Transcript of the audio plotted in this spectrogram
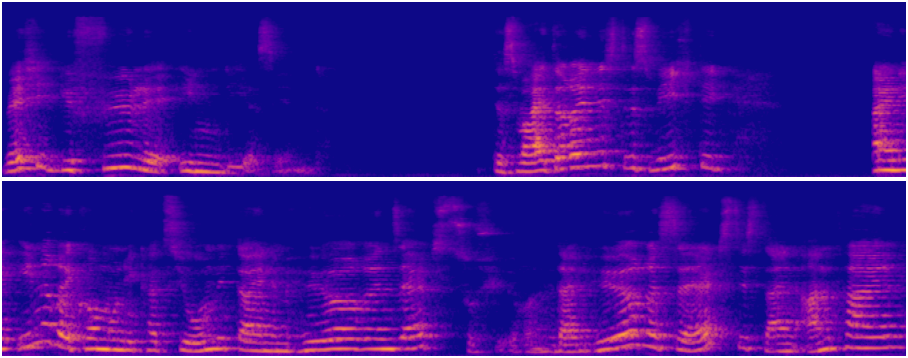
welche Gefühle in dir sind. Des Weiteren ist es wichtig, eine innere Kommunikation mit deinem höheren Selbst zu führen. Dein höheres Selbst ist ein Anteil,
